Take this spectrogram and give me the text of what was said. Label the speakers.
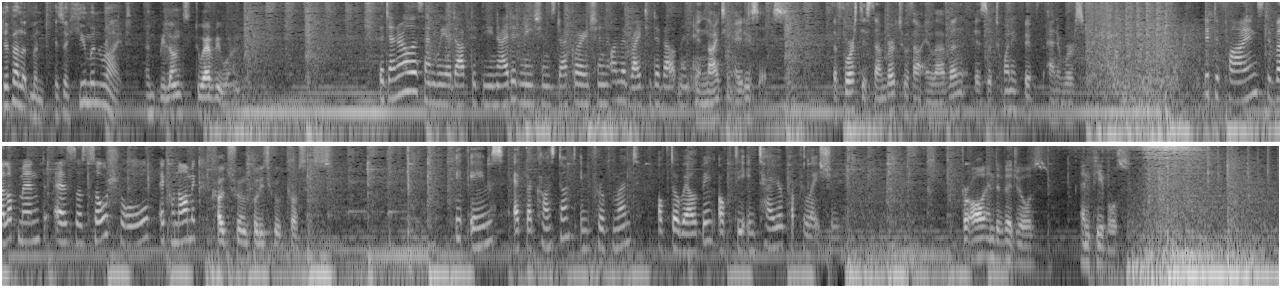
Speaker 1: development is a human right and
Speaker 2: belongs to everyone.
Speaker 3: The General Assembly adopted the United Nations Declaration on the Right to Development
Speaker 4: in 1986. The 4th December 2011 is the 25th anniversary.
Speaker 5: It defines development as a social, economic,
Speaker 2: cultural and political process.
Speaker 6: It aims at the constant improvement of the well-being of the entire population.
Speaker 7: For all individuals and peoples.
